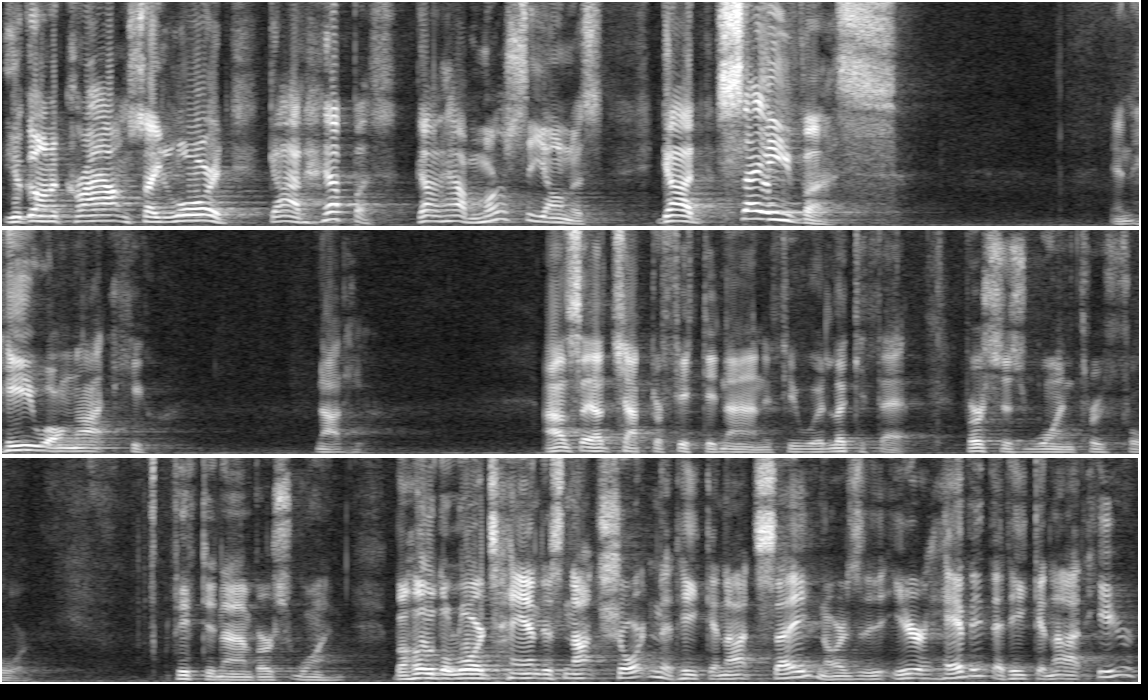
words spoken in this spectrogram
You're going to cry out and say, Lord, God, help us. God, have mercy on us. God, save us. And he will not hear. Not hear. Isaiah chapter 59, if you would, look at that, verses 1 through 4. 59, verse 1. Behold, the Lord's hand is not shortened that he cannot save, nor is his ear heavy that he cannot hear.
